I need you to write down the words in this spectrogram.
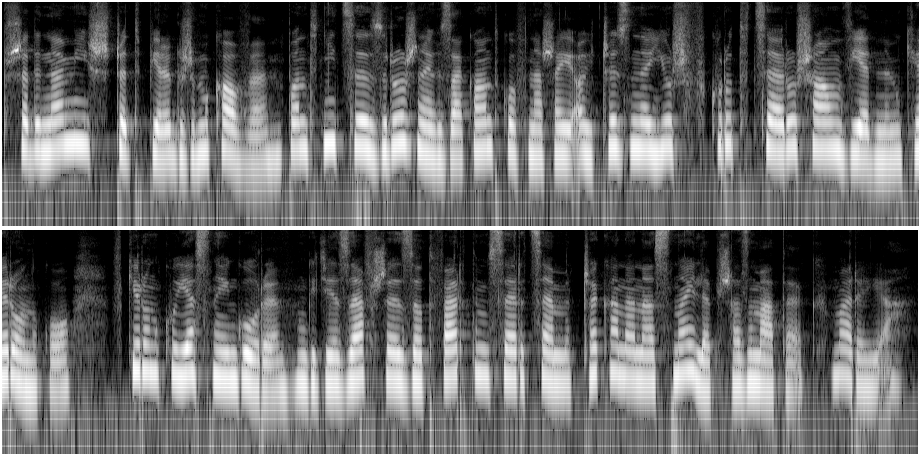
Przed nami szczyt pielgrzymkowy. Pątnicy z różnych zakątków naszej ojczyzny już wkrótce ruszą w jednym kierunku w kierunku Jasnej Góry, gdzie zawsze z otwartym sercem czeka na nas najlepsza z matek Maryja.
